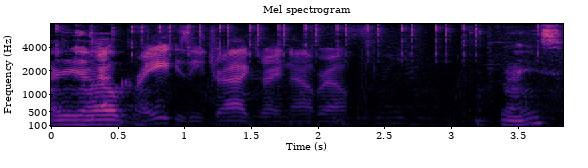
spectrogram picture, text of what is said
I need help. crazy drags right now, bro. Nice.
